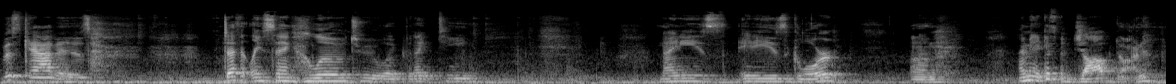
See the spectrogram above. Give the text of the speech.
this cab is definitely saying hello to like the 1990s, 80s galore. Um, I mean, it gets the job done.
